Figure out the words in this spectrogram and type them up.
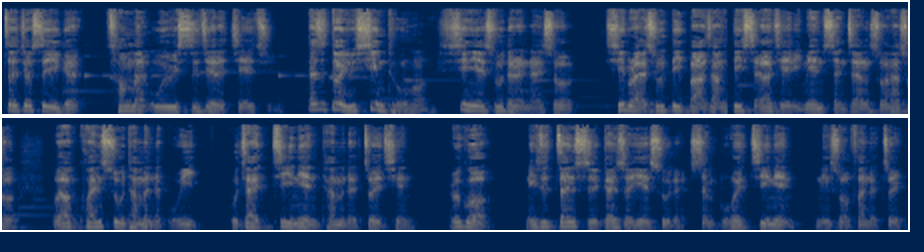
这就是一个充满物欲世界的结局。但是对于信徒哈信耶稣的人来说，希伯来书第八章第十二节里面，神这样说：“他说，我要宽恕他们的不义。”不再纪念他们的罪愆。如果你是真实跟随耶稣的，神不会纪念你所犯的罪。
